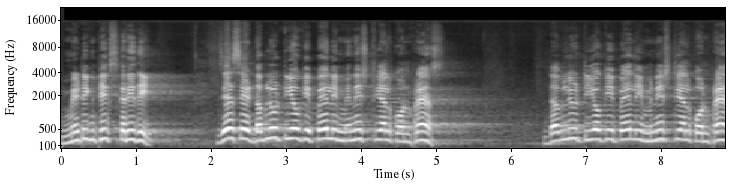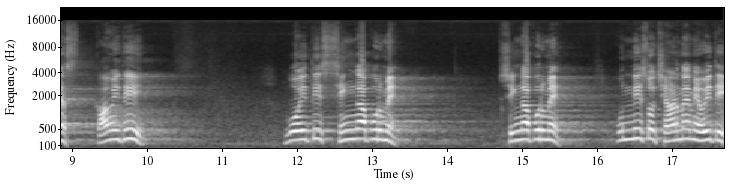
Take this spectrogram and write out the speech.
मीटिंग फिक्स करी थी, जैसे डब्ल्यू की पहली मिनिस्ट्रियल कॉन्फ्रेंस डब्ल्यू की पहली मिनिस्ट्रियल कॉन्फ्रेंस कहाँ हुई थी? वो हुई थी सिंगापुर में। सिंगापुर में, उन्नीस सौ छियानवे में हुई थी।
